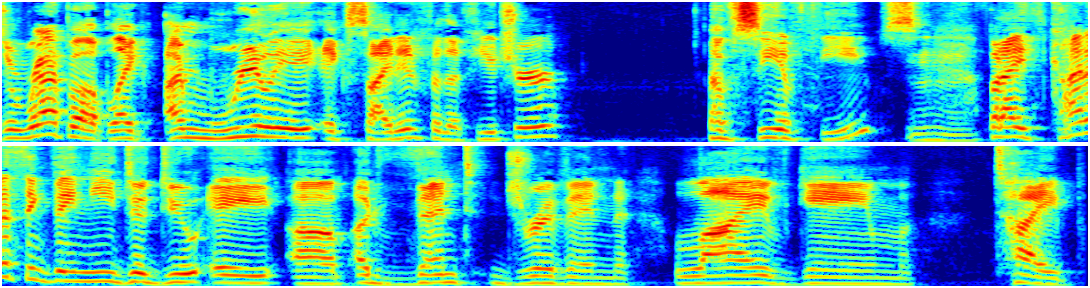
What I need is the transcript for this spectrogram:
to wrap up like i'm really excited for the future of Sea of Thieves, Mm-hmm. but I kind of think they need to do a um, event-driven live game type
